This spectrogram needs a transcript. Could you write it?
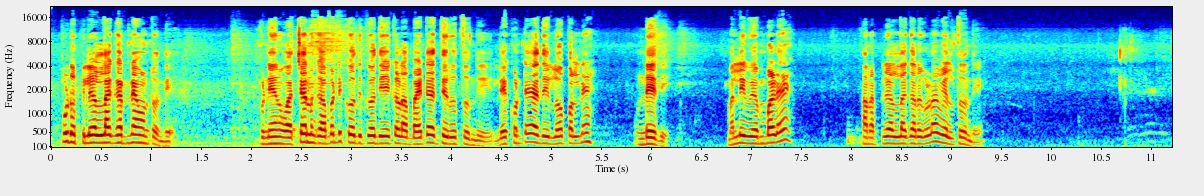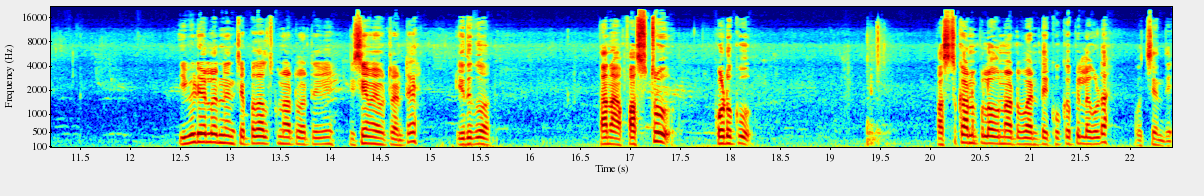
ఎప్పుడు పిల్లల దగ్గరనే ఉంటుంది. ఇప్పుడు నేను వచ్చాను కాబట్టి కొద్ది కొద్ది ఇక్కడ బయట తిరుగుతుంది. లేకుంటే అది లోపలనే ఉండేది. మళ్ళీ వెంబడే తన పిల్లల దగ్గర కూడా వెళ్తుంది. ఈ వీడియోలో నేను చెప్పదలుచుకున్నటువంటి విషయం ఏమిటంటే ఇదిగో తన ఫస్ట్ కొడుకు ఫస్ట్ కనుపులో ఉన్నటువంటి కుక్కపిల్ల కూడా వచ్చింది.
